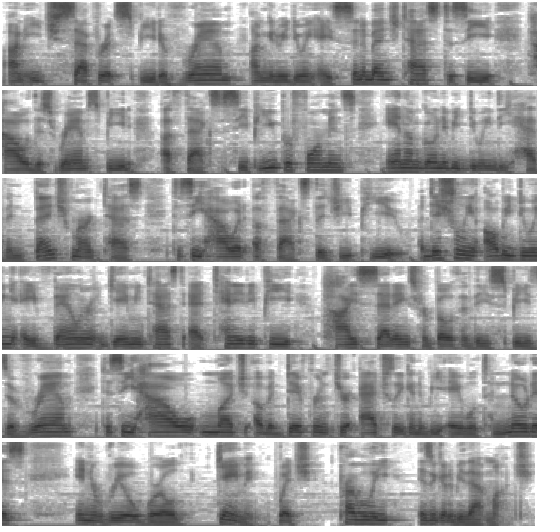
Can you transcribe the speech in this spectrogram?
on each separate speed of RAM, I'm going to be doing a Cinebench test to see how this RAM speed affects CPU performance, and I'm going to be doing the Heaven benchmark test to see how it affects the GPU. Additionally, I'll be doing a Valorant gaming test at 1080p high settings for both of these speeds of RAM to see how much of a difference you're actually going to be able to notice in real world gaming, which probably isn't going to be that much.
